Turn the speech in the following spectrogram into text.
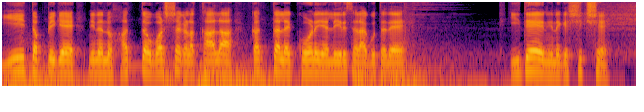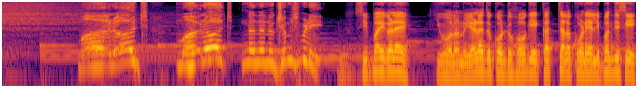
ಈ ತಪ್ಪಿಗೆ ನಿನ್ನನ್ನು ಹತ್ತು ವರ್ಷಗಳ ಕಾಲ ಕತ್ತಲೆ ಕೋಣೆಯಲ್ಲಿ ಇರಿಸಲಾಗುತ್ತದೆ. ಇದೇ ನಿನಗೆ ಶಿಕ್ಷೆ. ಮಹಾರಾಜ್ ಮಹಾರಾಜ್ ನನ್ನನ್ನು ಕ್ಷಮಿಸ್ಬಿಡಿ. ಸಿಪಾಯಿಗಳೇ ಇವನನ್ನು ಎಳೆದುಕೊಂಡು ಹೋಗಿ ಕತ್ತಲ ಕೋಣೆಯಲ್ಲಿ ಬಂಧಿಸಿ.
